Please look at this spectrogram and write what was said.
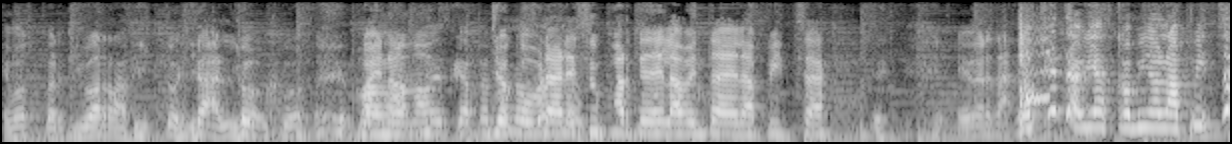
hemos perdido a Rabito ya, loco. Bueno, Vamos, yo cobraré nosotros. su parte de la venta de la pizza. Es verdad. ¿No que te habías comido la pizza?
